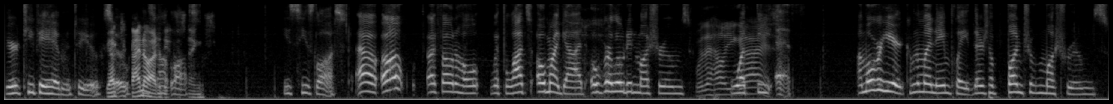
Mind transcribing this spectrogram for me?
You're TP him to you. Yeah, so I know he's how to not do lost. things. He's he's lost. Oh oh! I found a hole with lots. Oh my God! Overloaded mushrooms. where the hell are you what guys? the f? I'm over here. Come to my nameplate. There's a bunch of mushrooms.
